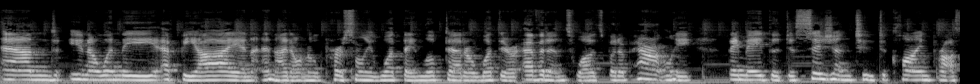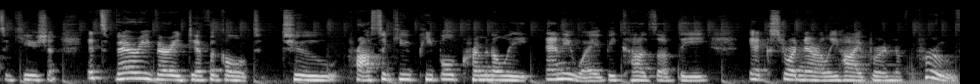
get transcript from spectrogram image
And, you know, when the FBI, and, and I don't know personally what they looked at or what their evidence was, but apparently they made the decision to decline prosecution. It's very, very difficult to prosecute people criminally anyway because of the extraordinarily high burden of proof.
